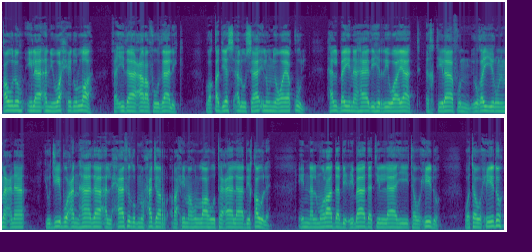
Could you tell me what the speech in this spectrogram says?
قوله إلى أن يوحدوا الله فإذا عرفوا ذلك. وقد يسأل سائل ويقول هل بين هذه الروايات اختلاف يغير المعنى؟ يجيب عن هذا الحافظ ابن حجر رحمه الله تعالى بقوله إن المراد بعبادة الله توحيده وتوحيده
